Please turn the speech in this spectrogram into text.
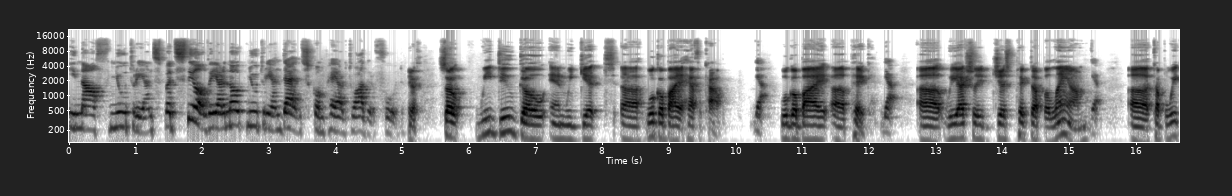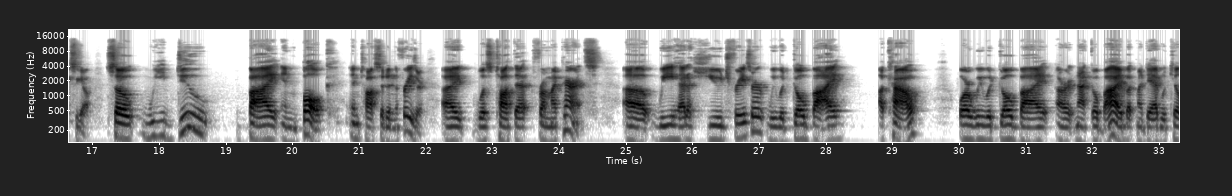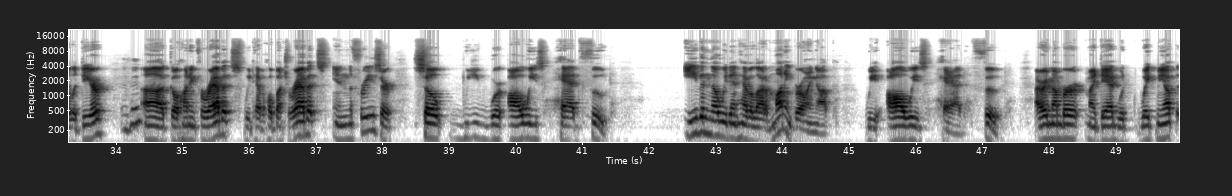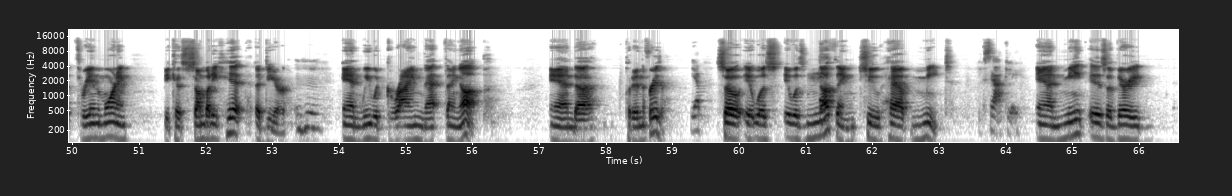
enough nutrients, but still they are not nutrient dense compared to other food. Yes. So we do go and we get. Uh, we'll go buy a half a cow. Yeah. We'll go buy a pig. Yeah. Uh, we actually just picked up a lamb. Yeah. Uh, a couple weeks ago. So we do buy in bulk and toss it in the freezer. I was taught that from my parents. Uh, we had a huge freezer. We would go buy a cow, or we would go buy, or not go buy, but my dad would kill a deer, hmm uh, go hunting for rabbits. We'd have a whole bunch of rabbits in the freezer. So we were always had food. Even though we didn't have a lot of money growing up, we always had food. I remember my dad would wake me up at three in the morning because somebody hit a deer, hmm and we would grind that thing up and uh, put it in the freezer. Yep. So it was it was nothing to have meat, Exactly. and meat is a very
